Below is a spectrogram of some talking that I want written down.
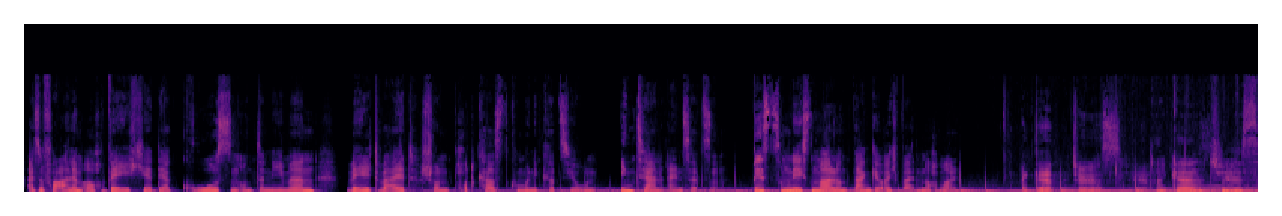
Also vor allem auch, welche der großen Unternehmen weltweit schon Podcast-Kommunikation intern einsetzen. Bis zum nächsten Mal und danke euch beiden nochmal. Danke. Tschüss. Danke. Tschüss.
